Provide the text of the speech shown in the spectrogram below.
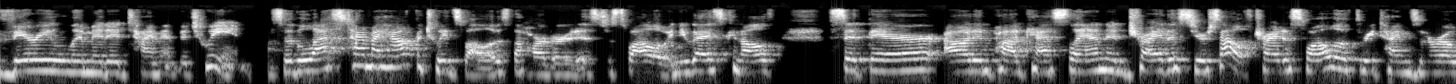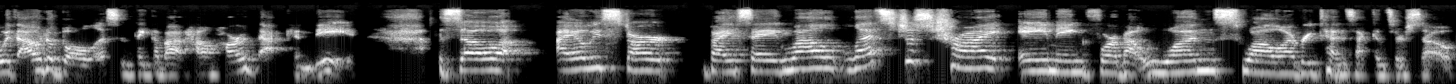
very limited time in between. So the less time I have between swallows, the harder it is to swallow. And you guys can all sit there out in podcast land and try this yourself. Try to swallow three times in a row without a bolus and think about how hard that can be. So I always start by saying, well, let's just try aiming for about one swallow every 10 seconds or so.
